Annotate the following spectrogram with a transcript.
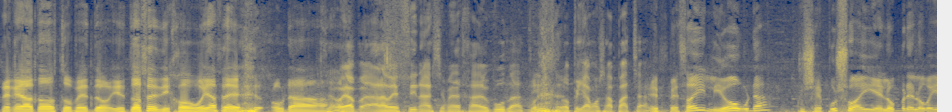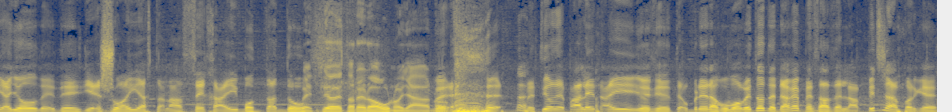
Te queda todo estupendo. Y entonces dijo, voy a hacer una... Se voy a, a la vecina, a ver si me deja el Buda, tío. Lo pillamos a Pacha. Empezó ahí, lió una, pues se puso ahí, el hombre lo veía yo de, de yeso ahí hasta la ceja ahí montando. Vestido de torero a uno ya, ¿no? Ve- Vestido de paleta ahí. Y yo decía, este hombre en algún momento tendrá que empezar a hacer las pizzas porque.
